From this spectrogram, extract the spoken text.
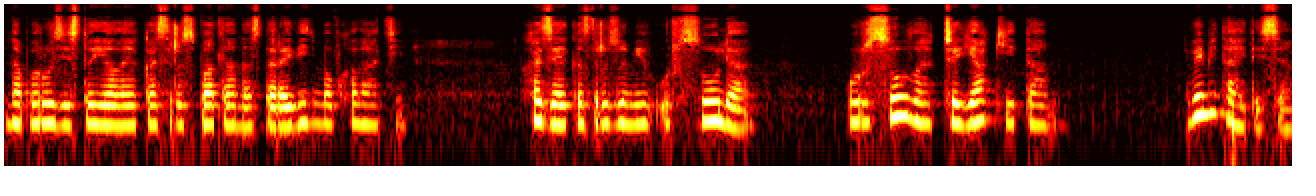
На порозі стояла якась розпатлана стара відьма в халаті. Хазяйка зрозумів Урсуля, Урсула чи як їй там. Вимітайтеся.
